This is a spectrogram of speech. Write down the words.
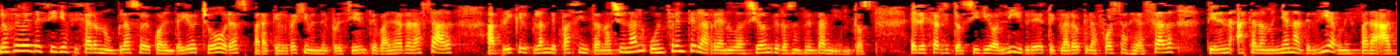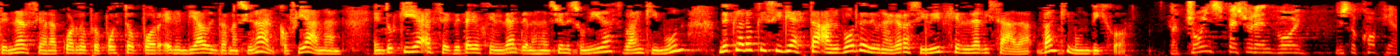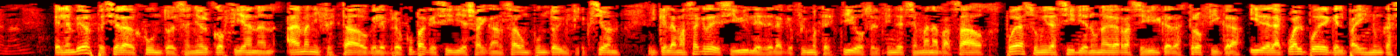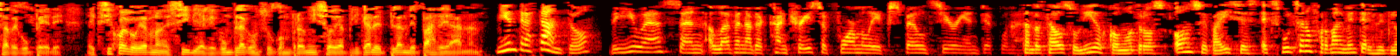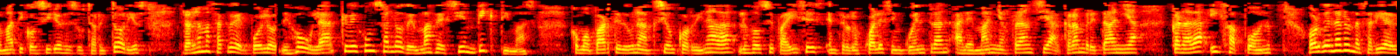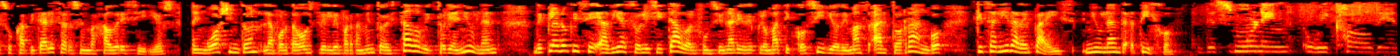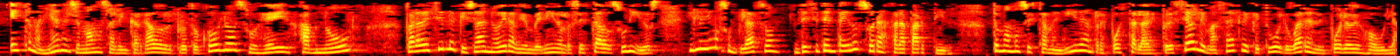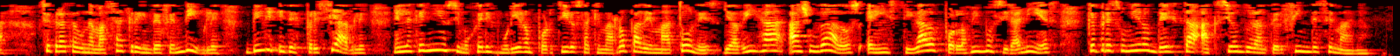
Los rebeldes sirios fijaron un plazo de 48 horas para que el régimen del presidente Bashar al-Assad aplique el plan de paz internacional o enfrente la reanudación de los enfrentamientos. El ejército sirio libre declaró que las fuerzas de Assad tienen hasta la mañana del viernes para atenerse al acuerdo propuesto por el enviado internacional Kofi Annan. En Turquía, el secretario general de las Naciones Unidas, Ban Ki-moon, declaró que Siria está al borde de una guerra civil generalizada. Ban Ki-moon dijo. El enviado especial adjunto, el señor Kofi Annan, ha manifestado que le preocupa que Siria haya alcanzado un punto de inflexión y que la masacre de civiles de la que fuimos testigos el fin de semana pasado pueda asumir a Siria en una guerra civil catastrófica y de la cual puede que el país nunca se recupere. Exijo al gobierno de Siria que cumpla con su compromiso de aplicar el plan de paz de Annan. Mientras tanto, tanto Estados Unidos como otros 11 países expulsaron formalmente a los diplomáticos sirios de sus territorios tras la masacre del pueblo de Houla, que dejó un saldo de más de 100 víctimas. Como parte de una acción coordinada, los 12 países, entre los cuales se encuentran Alemania, Francia, Gran Bretaña, Canadá y Japón, ordenaron la salida de sus capitales a los embajadores sirios. En Washington, la portavoz del Departamento de Estado, Victoria Newland, declaró que se había solicitado al funcionario diplomático sirio de más alto rango que saliera del país. Newland dijo. Esta mañana llamamos al encargado del protocolo, Suheil Para decirle que ya no era bienvenido en los Estados Unidos y le dimos un plazo de 72 horas para partir. Tomamos esta medida en respuesta a la despreciable masacre que tuvo lugar en el pueblo de Houla. Se trata de una masacre indefendible, vil y despreciable, en la que niños y mujeres murieron por tiros a quemarropa de matones y había ayudados e instigados por los mismos iraníes que presumieron de esta acción durante el fin de semana.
